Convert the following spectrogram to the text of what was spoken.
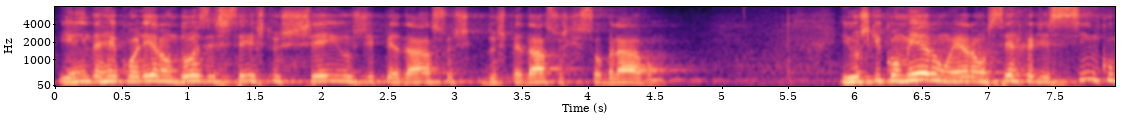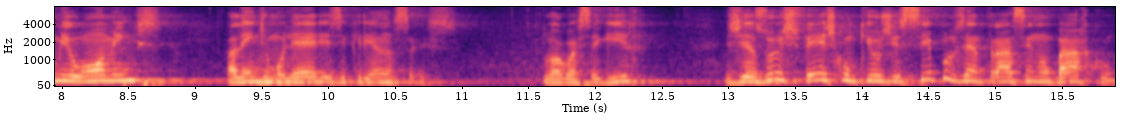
e ainda recolheram doze cestos cheios de pedaços dos pedaços que sobravam. E os que comeram eram cerca de cinco mil homens, além de mulheres e crianças. Logo a seguir, Jesus fez com que os discípulos entrassem no barco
